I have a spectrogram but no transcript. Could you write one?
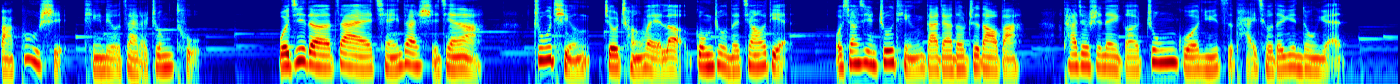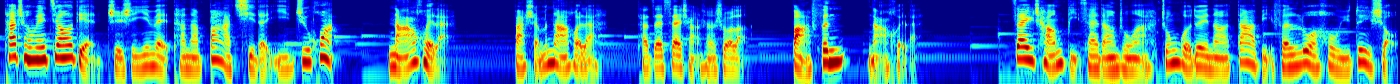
把故事停留在了中途。我记得在前一段时间啊，朱婷就成为了公众的焦点。我相信朱婷，大家都知道吧？她就是那个中国女子排球的运动员。她成为焦点，只是因为她那霸气的一句话：“拿回来，把什么拿回来？”她在赛场上说了：“把分拿回来。”在一场比赛当中啊，中国队呢大比分落后于对手，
